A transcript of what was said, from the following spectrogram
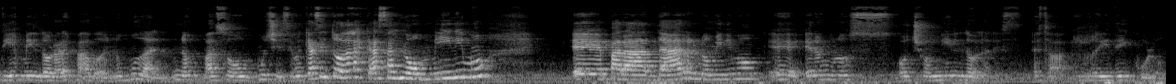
10 mil dólares para podernos mudar. Nos pasó muchísimo. En casi todas las casas lo mínimo eh, para dar, lo mínimo eh, eran unos 8 mil dólares. Estaba ridículo.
